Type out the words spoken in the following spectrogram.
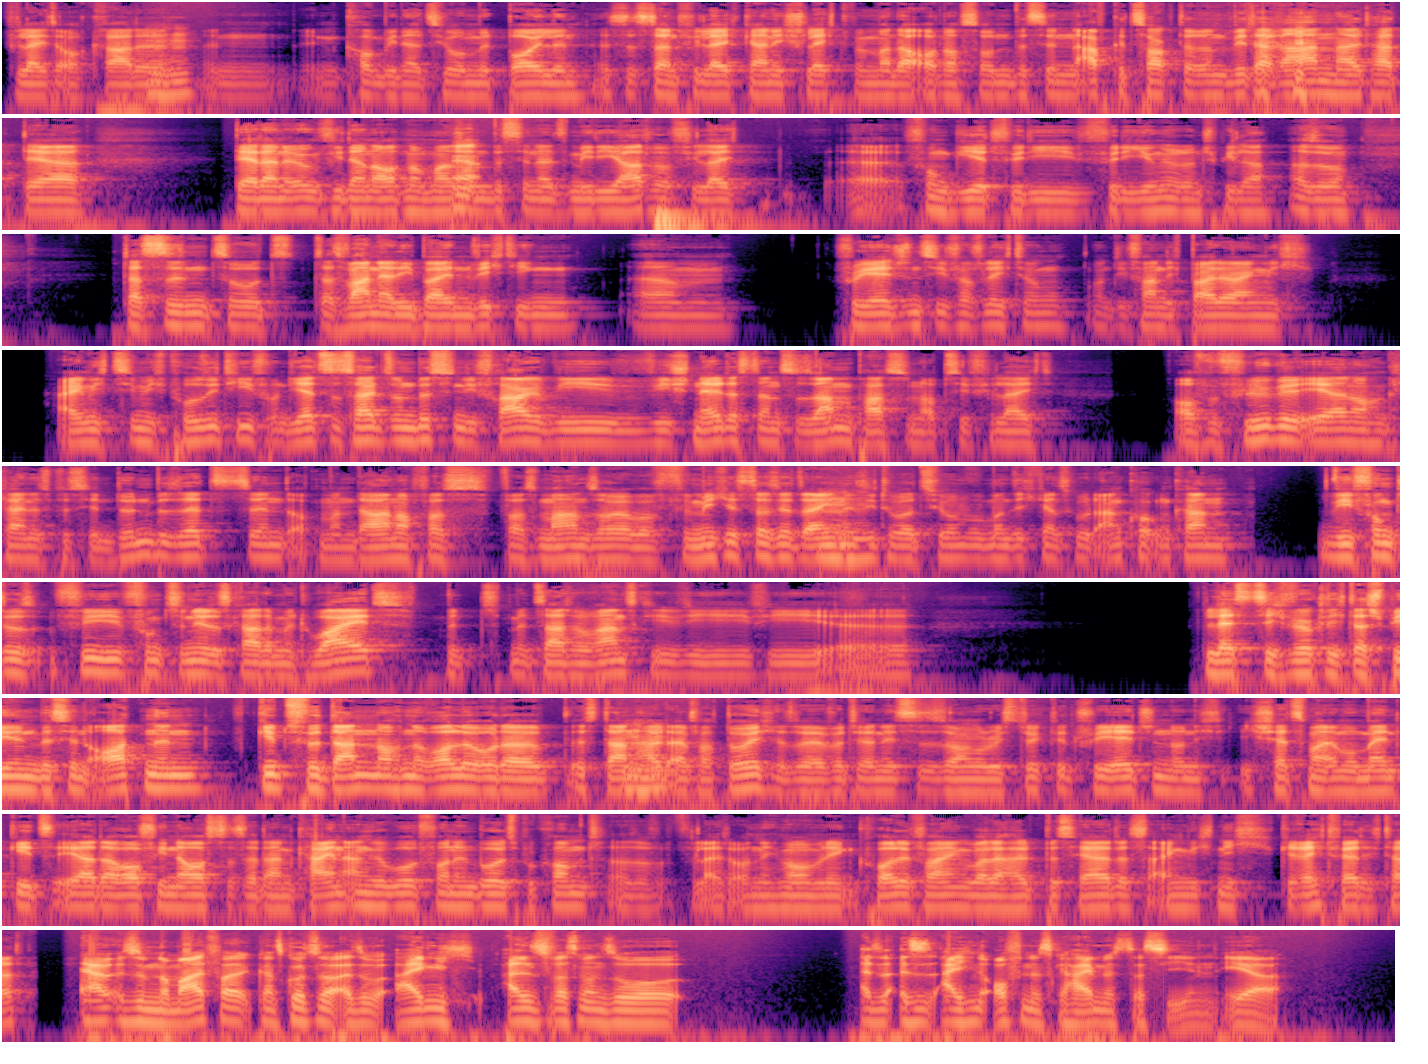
Vielleicht auch gerade mhm. in, in Kombination mit Beulen ist es dann vielleicht gar nicht schlecht, wenn man da auch noch so ein bisschen abgezockteren Veteranen halt hat, der, der dann irgendwie dann auch nochmal ja. so ein bisschen als Mediator vielleicht äh, fungiert für die, für die jüngeren Spieler. Also das sind so, das waren ja die beiden wichtigen ähm, Free Agency Verpflichtungen und die fand ich beide eigentlich eigentlich ziemlich positiv. Und jetzt ist halt so ein bisschen die Frage, wie, wie schnell das dann zusammenpasst und ob sie vielleicht auf dem Flügel eher noch ein kleines bisschen dünn besetzt sind, ob man da noch was, was machen soll. Aber für mich ist das jetzt eigentlich mhm. eine Situation, wo man sich ganz gut angucken kann. Wie, funkt es, wie funktioniert es gerade mit White, mit, mit Satoranski? Wie, wie äh, lässt sich wirklich das Spiel ein bisschen ordnen? Gibt es für dann noch eine Rolle oder ist dann mhm. halt einfach durch? Also er wird ja nächste Saison Restricted Free Agent und ich, ich schätze mal, im Moment geht es eher darauf hinaus, dass er dann kein Angebot von den Bulls bekommt. Also vielleicht auch nicht mal unbedingt ein Qualifying, weil er halt bisher das eigentlich nicht gerechtfertigt hat. Ja, also im Normalfall, ganz kurz so, also eigentlich alles, was man so, also es ist eigentlich ein offenes Geheimnis, dass sie ihn eher,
